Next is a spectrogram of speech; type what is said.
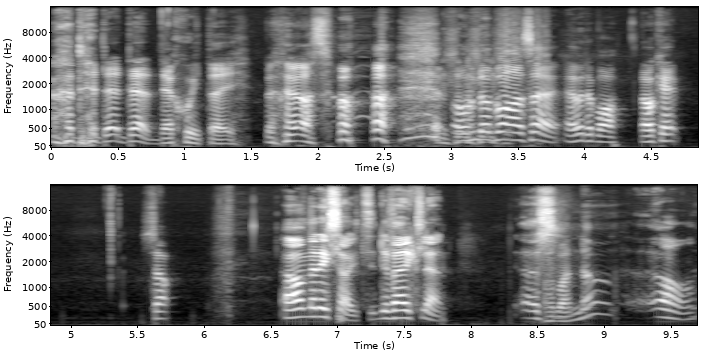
det, det, det, det skiter jag i. alltså, om de bara säger ja det är bra, okej. Tja. Ja, men exakt. Det är verkligen. Alltså, bara no. ja.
